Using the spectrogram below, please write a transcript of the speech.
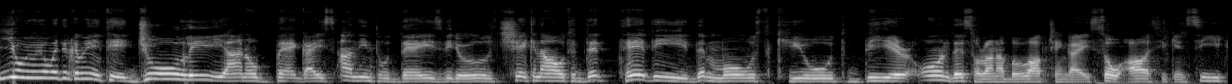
Yo yo yo my dear community, Juliano back guys and in today's video we'll checking out the Teddy, the most cute beer on the Solana blockchain guys. So as you can see,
